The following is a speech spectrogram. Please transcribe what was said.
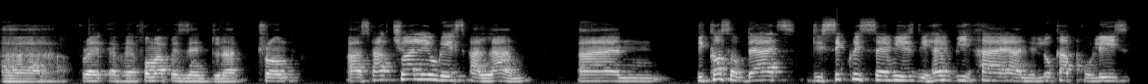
uh, pre former President Donald Trump, has actually raised alarm. And because of that, the Secret Service, the FBI, and the local police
